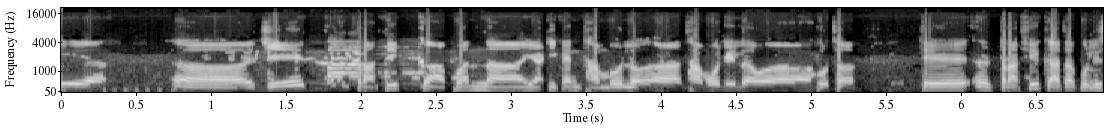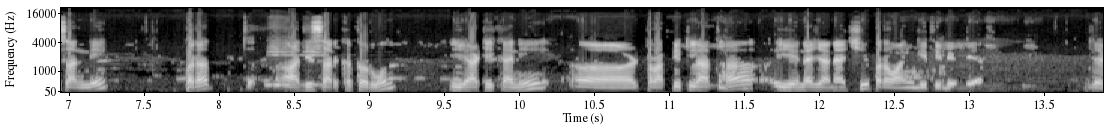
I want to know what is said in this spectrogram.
जे ट्रॅफिक आपण या ठिकाणी थांबवलं थांबवलेलं होतं ते ट्रॅफिक आता पोलिसांनी परत आधीसारखं करून या ठिकाणी ट्रॅफिकला आता येण्या जाण्याची परवानगी दिलेली आहे. जय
